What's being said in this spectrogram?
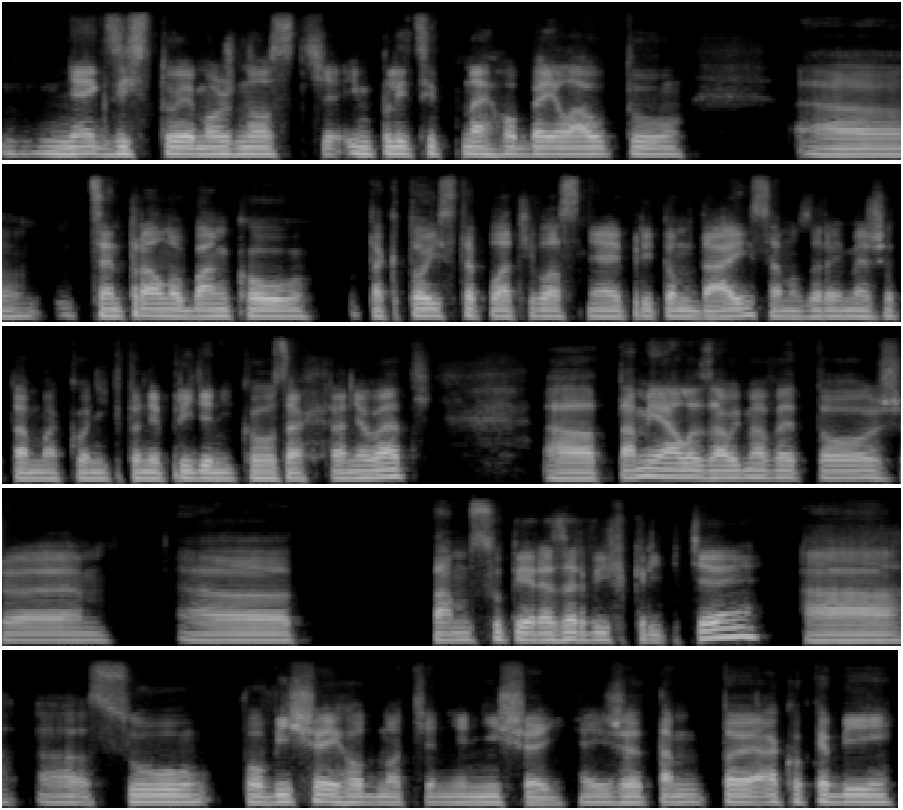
neexistuje možnosť implicitného bailoutu centrálnou bankou tak to isté platí vlastne aj pri tom DAI. Samozrejme, že tam ako nikto nepríde nikoho zachraňovať. A tam je ale zaujímavé to, že uh, tam sú tie rezervy v krypte a uh, sú vo vyššej hodnote, nie nižšej. Hej, že tam to je ako keby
